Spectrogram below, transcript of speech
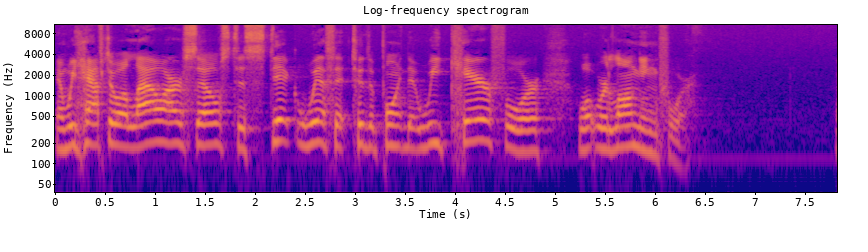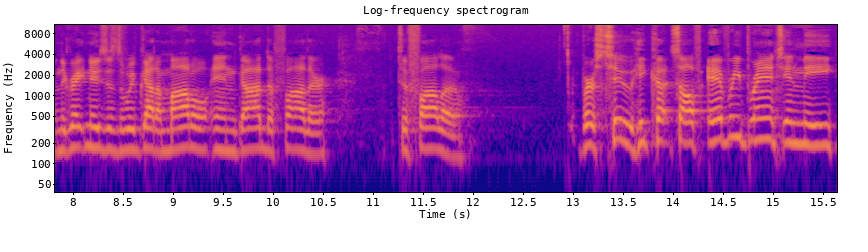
And we have to allow ourselves to stick with it to the point that we care for what we're longing for. And the great news is that we've got a model in God the Father to follow. Verse 2 He cuts off every branch in me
